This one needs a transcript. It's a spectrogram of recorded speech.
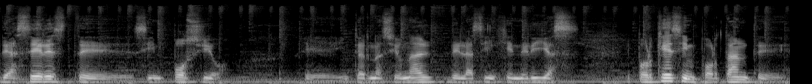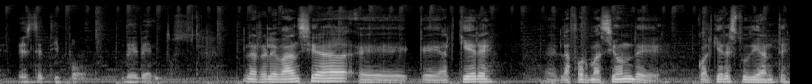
de hacer este simposio eh, internacional de las ingenierías? ¿Por qué es importante este tipo de eventos? La relevancia eh, que adquiere eh, la formación de cualquier estudiante,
